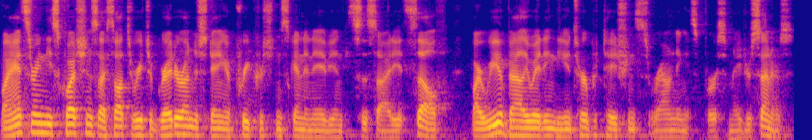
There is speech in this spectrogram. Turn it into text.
By answering these questions, I sought to reach a greater understanding of pre Christian Scandinavian society itself by re-evaluating the interpretations surrounding its first major centers.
